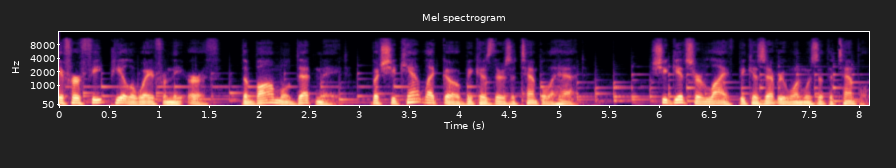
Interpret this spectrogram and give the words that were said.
If her feet peel away from the earth, the bomb will detonate, but she can't let go because there's a temple ahead. She gives her life because everyone was at the temple.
